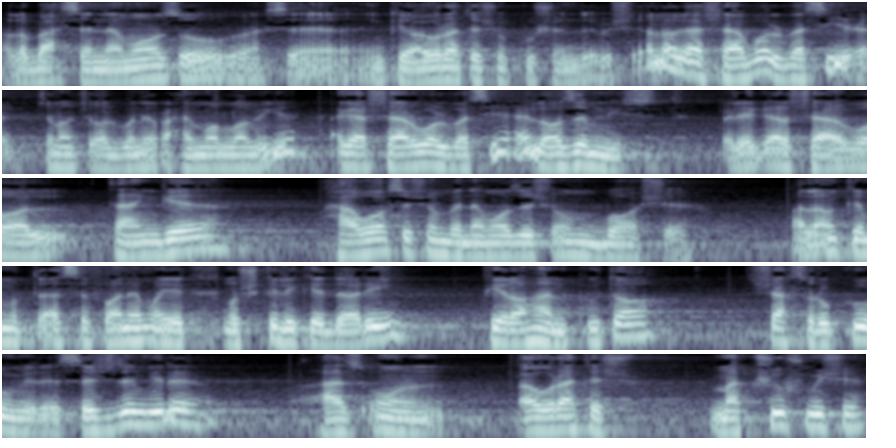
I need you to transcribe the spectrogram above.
حالا بحث نماز و بحث اینکه عورتشون پوشنده بشه. حالا اگر شروال وسیعه چنانچه آلبانی رحم الله میگه اگر شروال وسیعه لازم نیست. ولی اگر شروال تنگه حواسشون به نمازشون باشه. حالا که متاسفانه ما یک مشکلی که داریم پیراهن کوتاه شخص رکوع میره سجده میره از اون عورتش مکشوف میشه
